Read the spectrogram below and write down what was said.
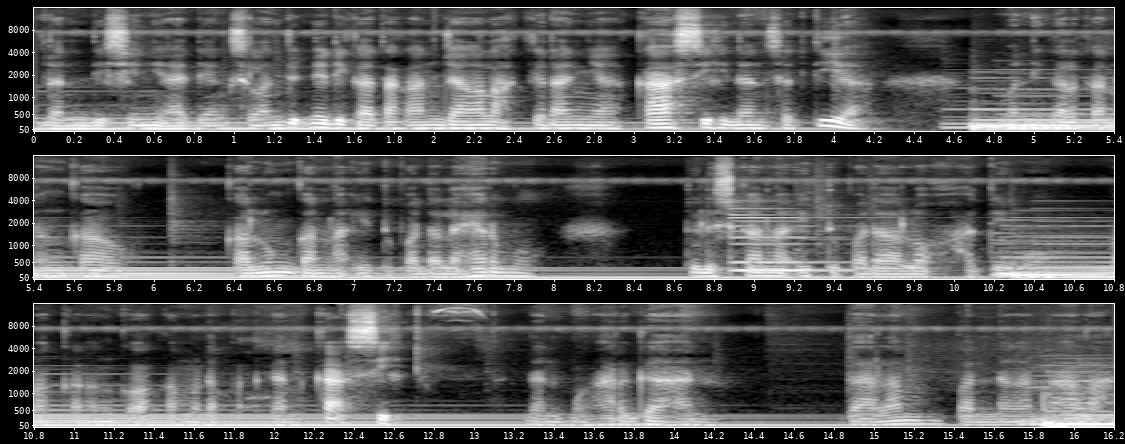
Dan di sini ayat yang selanjutnya dikatakan janganlah kiranya kasih dan setia meninggalkan engkau. Kalungkanlah itu pada lehermu. Tuliskanlah itu pada loh hatimu, maka engkau akan mendapatkan kasih dan penghargaan dalam pandangan Allah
